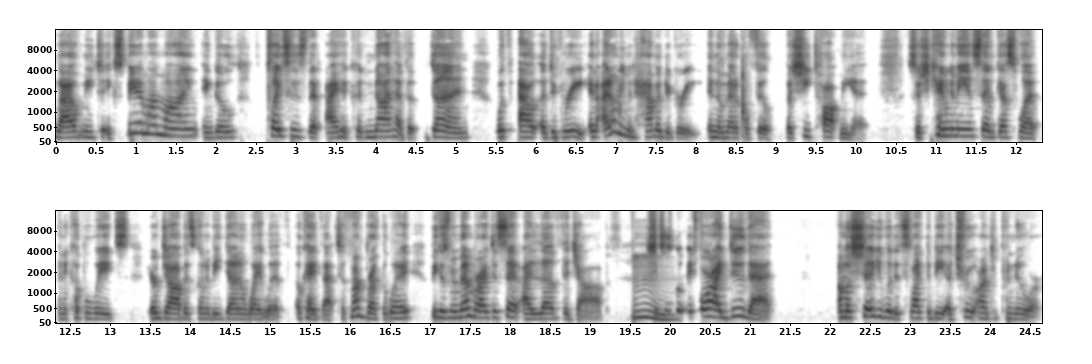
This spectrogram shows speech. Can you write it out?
allowed me to expand my mind and go places that i could not have done without a degree and i don't even have a degree in the medical field but she taught me it so she came to me and said guess what in a couple weeks your job is going to be done away with. Okay, that took my breath away because remember, I just said I love the job. Mm. She says, but before I do that, I'm going to show you what it's like to be a true entrepreneur.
